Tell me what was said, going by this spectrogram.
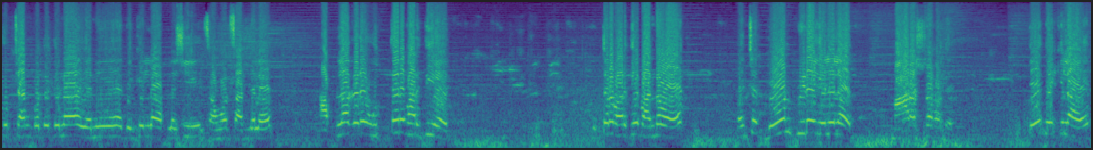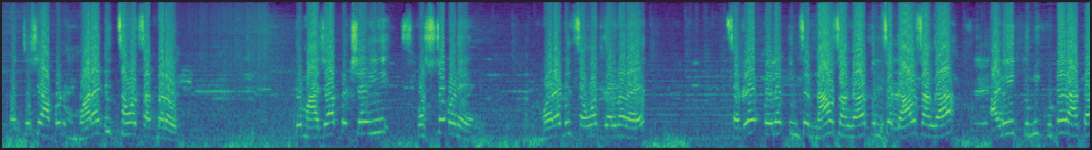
खूप छान पद्धतीनं यांनी देखील आपल्याशी संवाद साधलेला आहे. आपल्याकडे उत्तर भारतीय आहेत. उत्तर भारतीय बांधव आहेत. त्यांच्या दोन पिढ्या गेलेल्या आहेत महाराष्ट्रामध्ये. ते देखील आहेत त्यांच्याशी आपण मराठीत संवाद साधणार आहोत. ते माझ्यापेक्षाही स्पष्टपणे मराठीत संवाद करणार आहेत. सगळ्यात पहिलं तुमचं नाव सांगा तुमचं गाव सांगा आणि तुम्ही कुठे राहता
